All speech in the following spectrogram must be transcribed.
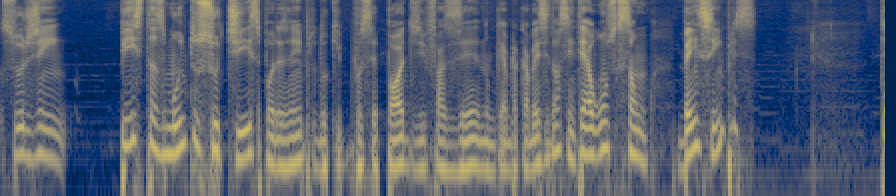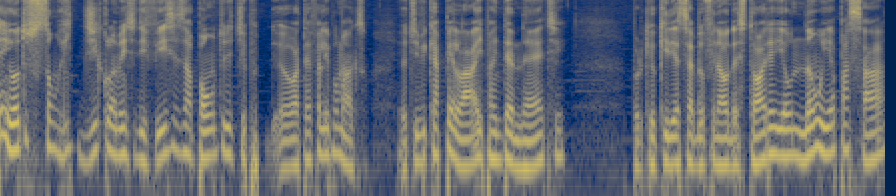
surgem pistas muito sutis, por exemplo, do que você pode fazer num quebra-cabeça. Então assim, tem alguns que são bem simples. Tem outros que são ridiculamente difíceis a ponto de tipo, eu até falei pro Max, eu tive que apelar e ir pra internet porque eu queria saber o final da história e eu não ia passar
